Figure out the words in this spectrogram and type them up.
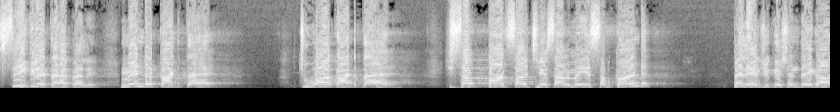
सीख लेता है पहले। मेंढक काटता है, चूहा काटता है। सब पाँच साल, छह साल में ये सब कांड पहले एजुकेशन देगा,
